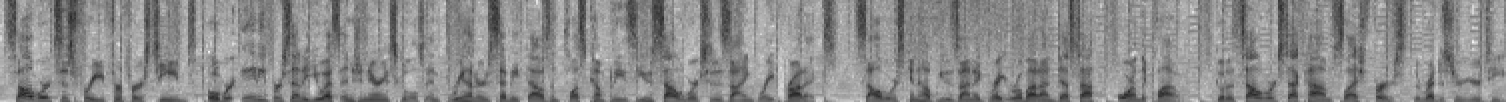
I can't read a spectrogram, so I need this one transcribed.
SOLIDWORKS is free for first teams. Over 80% of US engineering schools and 370,000 plus companies use SOLIDWORKS to design great products. SOLIDWORKS can help you design a great robot on desktop or on the cloud. Go to solidworks.com slash first to register your team.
